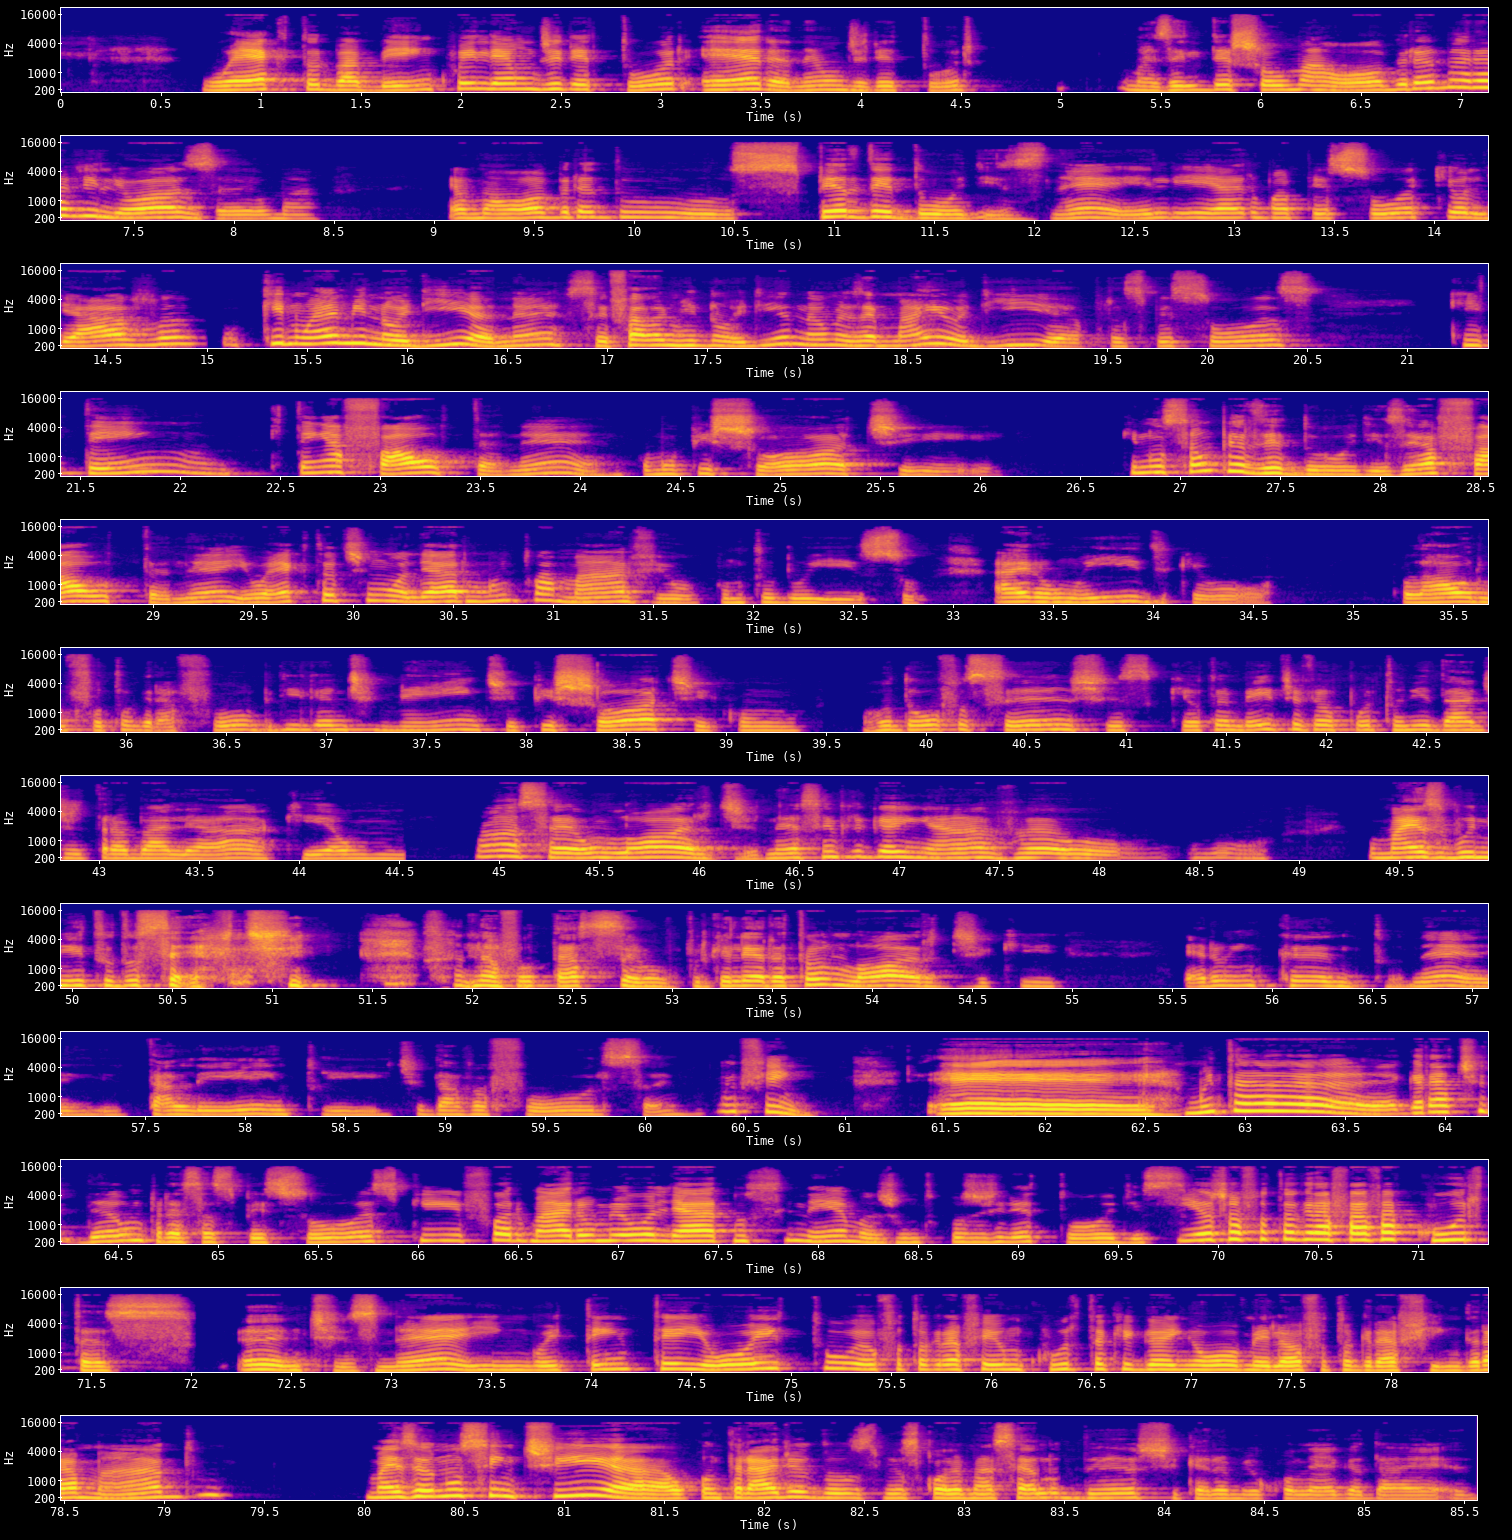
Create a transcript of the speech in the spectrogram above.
O Hector Babenco, ele é um diretor, era né, um diretor, mas ele deixou uma obra maravilhosa, uma, é uma obra dos perdedores, né? Ele era uma pessoa que olhava o que não é minoria, né? Você fala minoria, não, mas é maioria para as pessoas que têm que tem a falta, né? Como o Pichote, que não são perdedores, é a falta, né? E o Hector tinha um olhar muito amável com tudo isso. Iron Weed, que o Lauro fotografou brilhantemente, Pichote com Rodolfo Sanches, que eu também tive a oportunidade de trabalhar, que é um, nossa, é um lorde, né? Sempre ganhava o, o, o mais bonito do set na votação, porque ele era tão lorde que era um encanto, né? E talento e te dava força, enfim. É, muita gratidão para essas pessoas que formaram o meu olhar no cinema junto com os diretores. E eu já fotografava curtas antes, né? Em 88 eu fotografei um curta que ganhou melhor fotografia em Gramado, mas eu não sentia, ao contrário dos meus colegas, Marcelo Dust, que era meu colega da,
